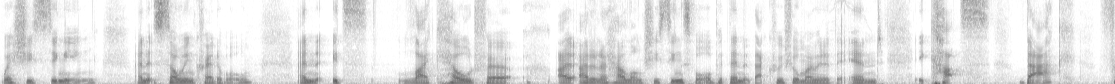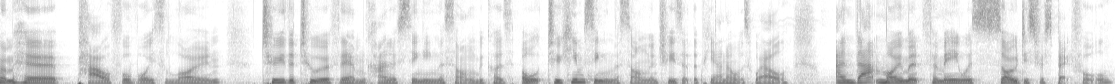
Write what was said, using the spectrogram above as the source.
where she's singing and it's so incredible and it's like held for I, I don't know how long she sings for, but then at that crucial moment at the end, it cuts back from her powerful voice alone to the two of them kind of singing the song because or to him singing the song and she's at the piano as well. And that moment for me was so disrespectful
